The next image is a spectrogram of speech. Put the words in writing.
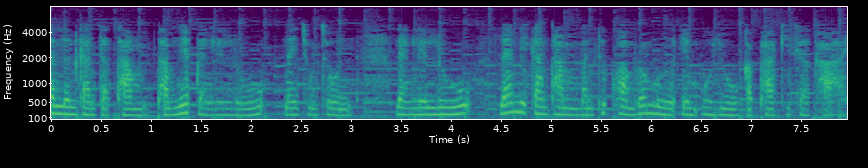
ดำเนินการจัดทำทำเนียบแหล่งเรียนรู้ในชุมชน แหล่งเรียนรู้ และมีการทำบันทึกความร่วมมือ MOU กับภาคีเครือข่าย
